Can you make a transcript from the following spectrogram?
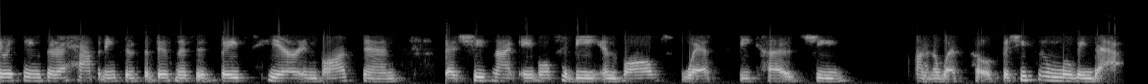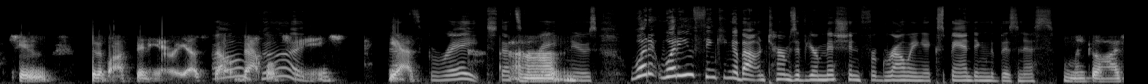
there are things that are happening since the business is based here in Boston that she's not able to be involved with because she's on the West Coast. But she's soon moving back to, to the Boston area, so Oh, that will change. That's Yes. great. That's Um, great news. What What are you thinking about in terms of your mission for growing, expanding the business? Oh my gosh.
